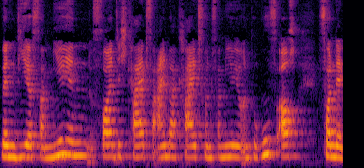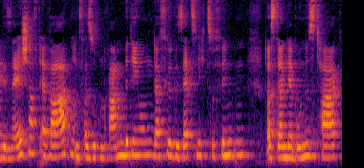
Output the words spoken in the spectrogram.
wenn wir Familienfreundlichkeit, Vereinbarkeit von Familie und Beruf auch von der Gesellschaft erwarten und versuchen Rahmenbedingungen dafür gesetzlich zu finden, dass dann der Bundestag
